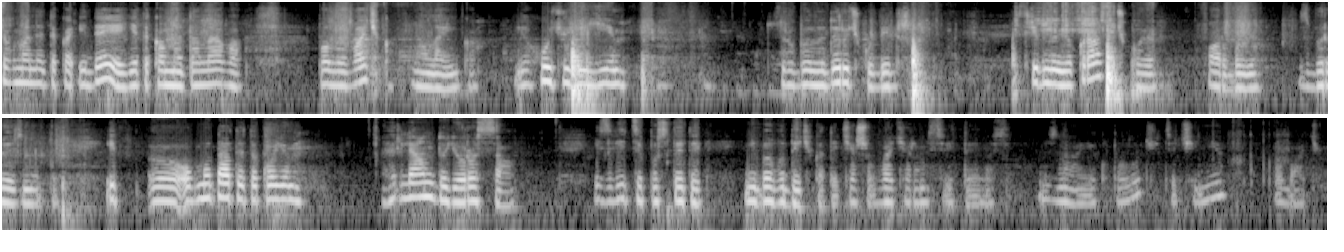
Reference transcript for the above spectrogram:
ще в мене така ідея, є така металева поливачка маленька. Я хочу її зробили дирочку більше срібною красочкою, фарбою збризнути. І е, обмотати такою гірляндою роса. І звідси пустити, ніби водичка тече, щоб вечором світилось. Не знаю, як вийде чи ні. Побачимо.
